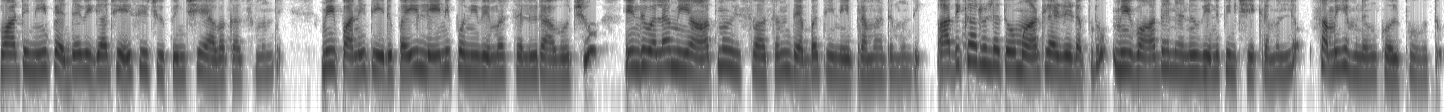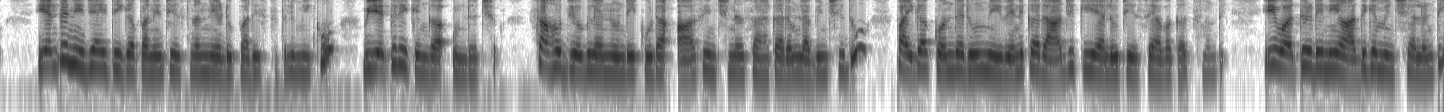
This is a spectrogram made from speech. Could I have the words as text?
వాటిని పెద్దవిగా చేసి చూపించే అవకాశం ఉంది. మీ పనితీరుపై లేనిపోని విమర్శలు రావచ్చు. ఇందువల్ల మీ ఆత్మవిశ్వాసం దెబ్బతినే ప్రమాదం ఉంది. అధికారులతో మాట్లాడేటప్పుడు మీ వాదనను వినిపించే క్రమంలో సంయమనం కోల్పోవద్దు. ఎంత నిజాయితీగా పనిచేసిన నేడు పరిస్థితులు మీకు వ్యతిరేకంగా ఉండొచ్చు. సహోద్యోగుల నుండి కూడా ఆశించిన సహకారం లభించదు. పైగా కొందరు మీ వెనుక రాజకీయాలు చేసే అవకాశం ఉంది. ఈ ఒత్తిడిని అధిగమించాలంటే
